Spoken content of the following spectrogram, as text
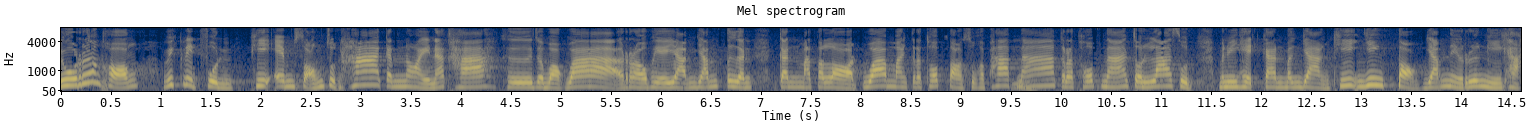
ดูเรื่องของวิกฤตฝุ่น PM 2.5 กันหน่อยนะคะ คือจะบอกว่าเราพยายามย้ำเตือนกันมาตลอดว่ามันกระทบต่อสุขภาพนะ กระทบนะจนล่าสุด มันมีเหตุการณ์บางอย่างที่ยิ่งตอกย้ำในเรื่องนี้ค่ะ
